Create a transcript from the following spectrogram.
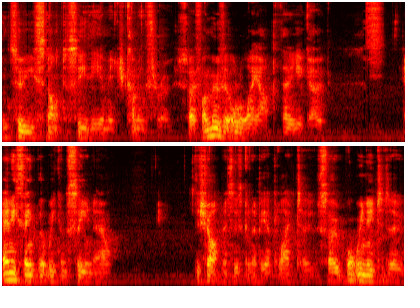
until you start to see the image coming through. So if I move it all the way up, there you go. Anything that we can see now, the sharpness is going to be applied to. So what we need to do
